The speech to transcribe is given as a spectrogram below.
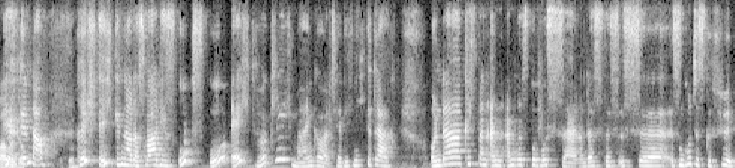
ja, genau. Richtig, genau. Das war dieses Ups, oh, echt, wirklich? Mein Gott, hätte ich nicht gedacht. Und da kriegt man ein anderes Bewusstsein. Und das, das ist, äh, ist ein gutes Gefühl.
